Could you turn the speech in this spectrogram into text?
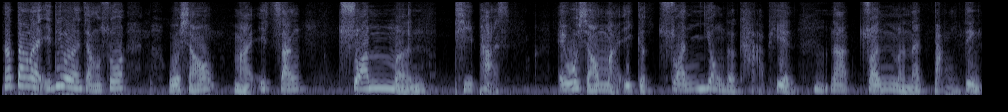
那当然，一定有人讲说，我想要买一张专门 T Pass，诶，我想要买一个专用的卡片，那专门来绑定，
